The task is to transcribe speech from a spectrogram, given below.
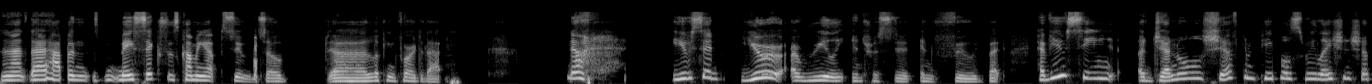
and that that happens. May 6th is coming up soon, so uh, looking forward to that. Now, you've said you're a really interested in food, but have you seen a general shift in people's relationship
